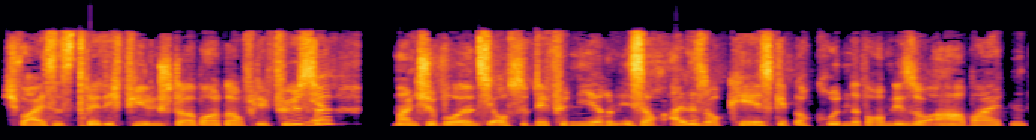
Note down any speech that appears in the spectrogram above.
Ich weiß, jetzt trete ich vielen Steuerberatern auf die Füße. Ja. Manche wollen sich auch so definieren, ist auch alles okay. Es gibt auch Gründe, warum die so arbeiten.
